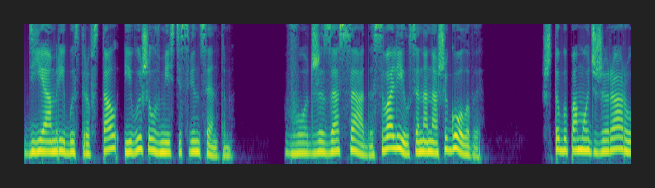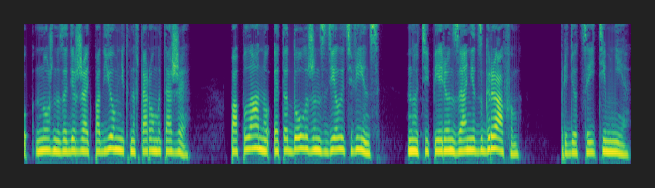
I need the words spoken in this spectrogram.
Дьямри быстро встал и вышел вместе с Винсентом. Вот же засада, свалился на наши головы. Чтобы помочь Жерару, нужно задержать подъемник на втором этаже. По плану это должен сделать Винс, но теперь он занят с графом. Придется идти мне.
